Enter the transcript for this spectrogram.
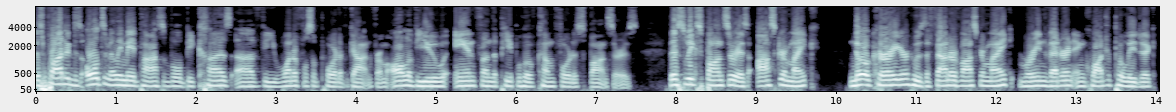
This project is ultimately made possible because of the wonderful support I've gotten from all of you and from the people who have come forward as sponsors. This week's sponsor is Oscar Mike. Noah Currier, who's the founder of Oscar Mike, Marine veteran and quadriplegic,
